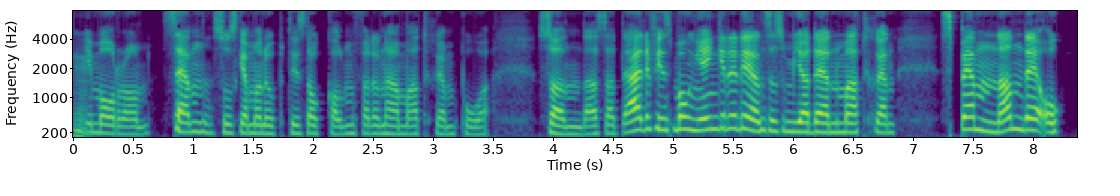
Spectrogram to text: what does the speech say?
Mm. imorgon. Sen så ska man upp till Stockholm för den här matchen på söndag. Så att äh, det finns många ingredienser som gör den matchen spännande och eh,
